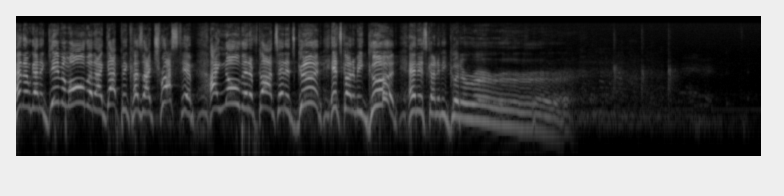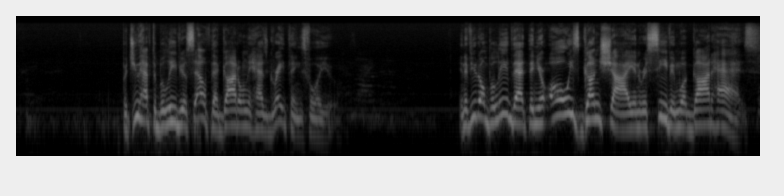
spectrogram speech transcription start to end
and I'm gonna give him all that I got because I trust him. I know that if God said it's good, it's gonna be good and it's gonna be gooder. But you have to believe yourself that God only has great things for you. And if you don't believe that, then you're always gun shy in receiving what God has.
